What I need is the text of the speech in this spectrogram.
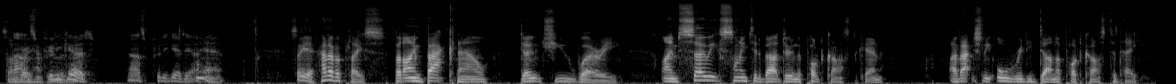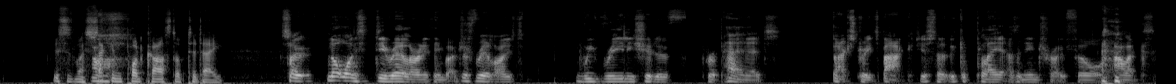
So I'm That's pretty that. good. That's pretty good, yeah. Yeah. So, yeah, hell of a place. But I'm back now. Don't you worry. I'm so excited about doing the podcast again. I've actually already done a podcast today. This is my ah. second podcast of today. So, not wanting to derail or anything, but I just realised we really should have prepared Backstreet's Back just so that we could play it as an intro for Alex.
